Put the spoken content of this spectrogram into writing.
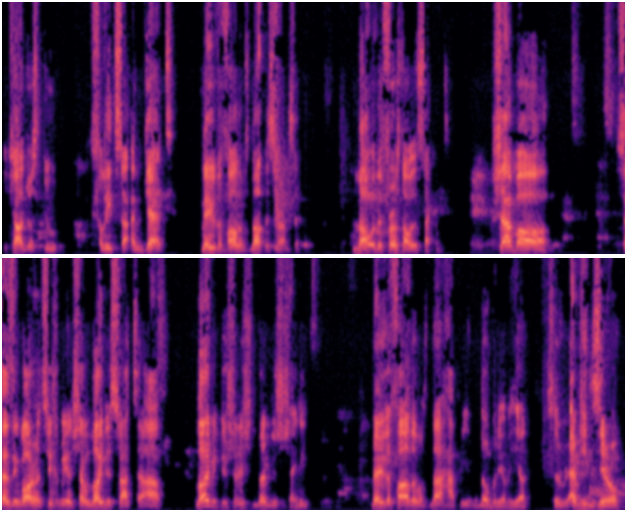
You can't just do chalitza and get. Maybe the father was not Nisratza. Not with the first, not with the second. Shema says the Gemara. Tzricha miyun. Shem Loi Nisratza Av. Loi B'Kedusha Rishon. Loi B'Kedusha Sheni. Maybe the father was not happy with nobody over here. So everything's zero.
